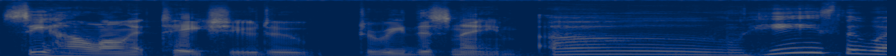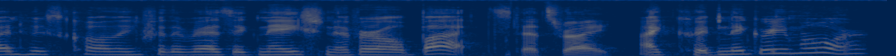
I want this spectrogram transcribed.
See how long it takes you to, to read this name. Oh, he's the one who's calling for the resignation of Earl Butz. That's right. I couldn't agree more.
